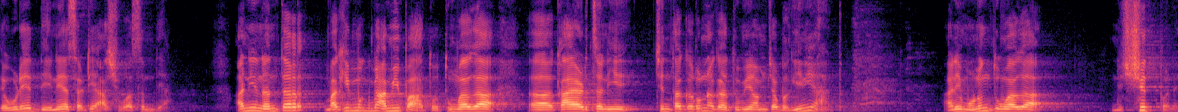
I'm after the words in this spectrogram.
तेवढे देण्यासाठी आश्वासन द्या. आणि नंतर बाकी मग आम्ही पाहतो. तुम्हाला काय अडचणी चिंता करू नका तुम्ही आमच्या भगिनी आहात. आणि म्हणून तुम्हाला निश्चितपणे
